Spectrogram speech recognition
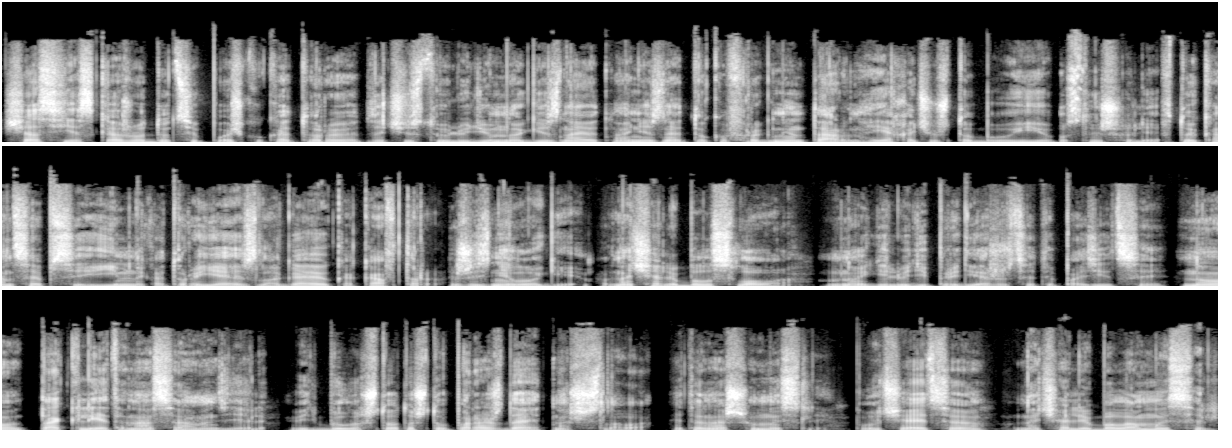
Сейчас я скажу одну цепочку, которую зачастую люди многие знают, но они знают только фрагментарно. Я хочу, чтобы вы ее услышали в той концепции, именно которую я излагаю как автор жизнелогии. Вначале было слово. Многие люди придерживаются этой позиции, но так ли это на самом деле? Ведь было что-то, что порождает наши слова. Это наши мысли. Получается, вначале была мысль?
